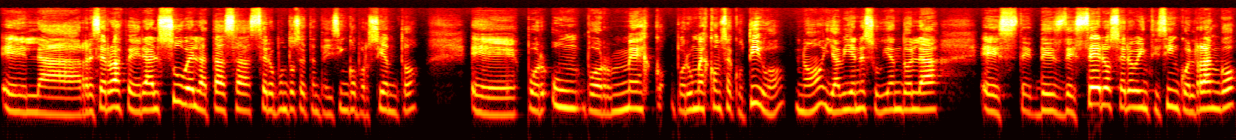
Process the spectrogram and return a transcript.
eh, la Reserva Federal sube la tasa 0.75% eh, por, un, por, mes, por un mes consecutivo. ¿no? Ya viene subiéndola este, desde 0.025 el rango,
